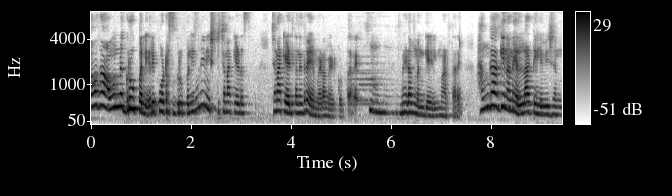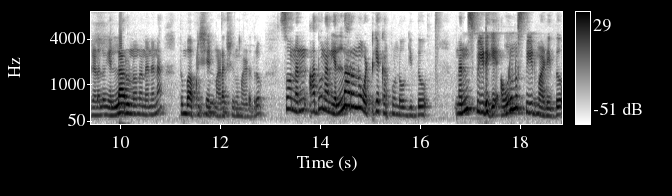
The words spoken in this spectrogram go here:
ಆವಾಗ ಅವನ ಗ್ರೂಪಲ್ಲಿ ರಿಪೋರ್ಟರ್ಸ್ ಗ್ರೂಪಲ್ಲಿ ಇವನೇನು ಇಷ್ಟು ಚೆನ್ನಾಗಿ ಕೇಳಿಸ್ ಚೆನ್ನಾಗಿ ಕೇಳ್ತಾನೆ ಅಂದರೆ ಮೇಡಮ್ ಹೇಳ್ಕೊಡ್ತಾರೆ. ಮೇಡಮ್ ನನಗೆ ಇಲ್ಲಿ ಮಾಡ್ತಾರೆ. ಹಾಗಾಗಿ ನಾನು ಎಲ್ಲ ಟೆಲಿವಿಷನ್ಗಳಲ್ಲೂ ಎಲ್ಲರೂ ನನ್ನನ್ನು ತುಂಬ ಅಪ್ರಿಷಿಯೇಟ್ ಮಾಡೋಕ್ಕೆ ಶುರು ಮಾಡಿದ್ರು. ಸೊ ನನ್ನ ಅದು ನಾನು ಎಲ್ಲರೂ ಒಟ್ಟಿಗೆ ಕರ್ಕೊಂಡು ಹೋಗಿದ್ದು. ನನ್ನ ಸ್ಪೀಡಿಗೆ ಅವರೂ ಸ್ಪೀಡ್ ಮಾಡಿದ್ದು.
